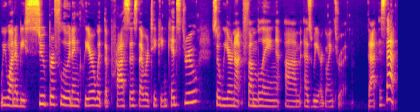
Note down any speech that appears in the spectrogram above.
We want to be super fluid and clear with the process that we're taking kids through so we are not fumbling um, as we are going through it. That is that.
